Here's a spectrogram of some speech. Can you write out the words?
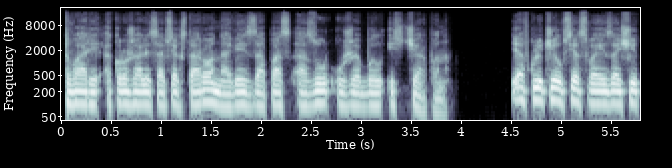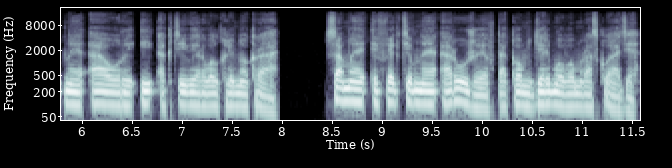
Твари окружали со всех сторон, а весь запас Азур уже был исчерпан. Я включил все свои защитные ауры и активировал клинок Ра. Самое эффективное оружие в таком дерьмовом раскладе.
